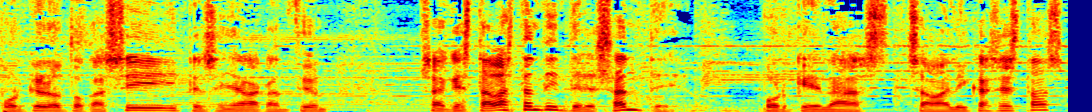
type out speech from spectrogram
por qué lo toca así, te enseña la canción. O sea que está bastante interesante, porque las chavalicas estas,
